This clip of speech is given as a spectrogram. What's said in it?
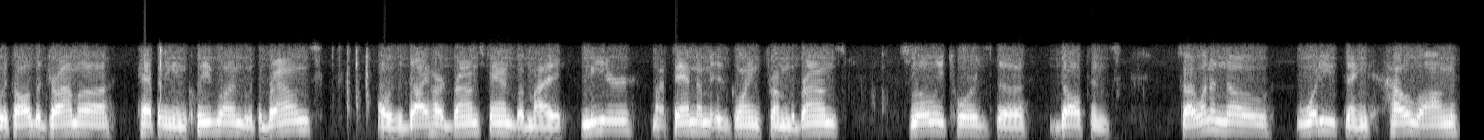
with all the drama happening in Cleveland with the Browns, I was a diehard Browns fan, but my meter, my fandom is going from the Browns slowly towards the Dolphins. So I want to know what do you think? How long,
